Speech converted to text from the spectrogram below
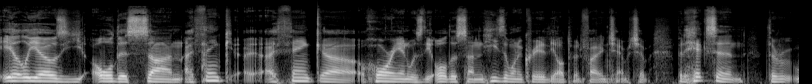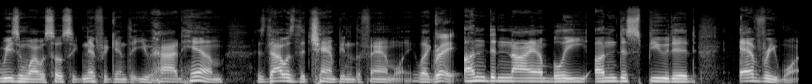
Helio's oldest son, I think, I think uh, Rorion was the oldest son. and He's the one who created the Ultimate Fighting Championship. But Rickson, the reason why it was so significant that you had him is that was the champion of the family, like Right. undeniably, undisputed. Everyone,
